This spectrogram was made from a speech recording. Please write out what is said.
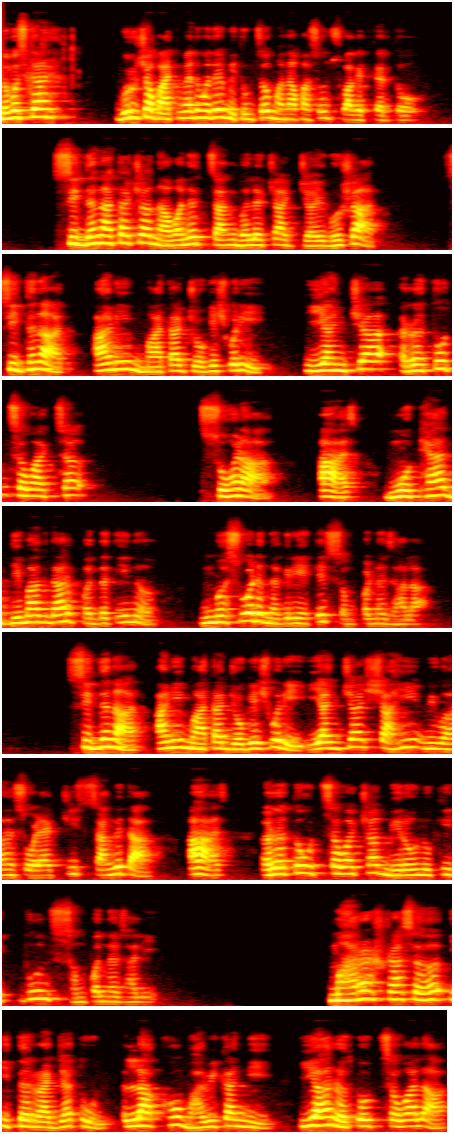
नमस्कार. गुरुच्या बातम्यांमध्ये मी तुमचं मनापासून स्वागत करतो. सिद्धनाथाच्या नावानं चांगभलच्या जयघोषात सिद्धनाथ आणि माता जोगेश्वरी यांच्या रथोत्सवाचा सोहळा आज मोठ्या दिमागदार पद्धतीनं मसवड नगरी येथे संपन्न झाला. सिद्धनाथ आणि माता जोगेश्वरी यांच्या शाही विवाह सोहळ्याची सांगता आज रथोत्सवाच्या मिरवणुकीतून संपन्न झाली. महाराष्ट्रासह इतर राज्यातून लाखो भाविकांनी या रथोत्सवाला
